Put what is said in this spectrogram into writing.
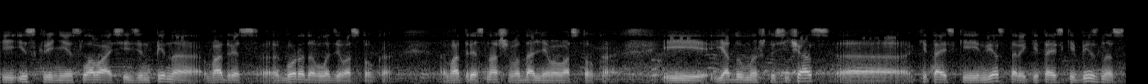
и искренние слова Си Цзиньпина в адрес э, города Владивостока, в адрес нашего Дальнего Востока. И я думаю, что сейчас э, китайские инвесторы, китайский бизнес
